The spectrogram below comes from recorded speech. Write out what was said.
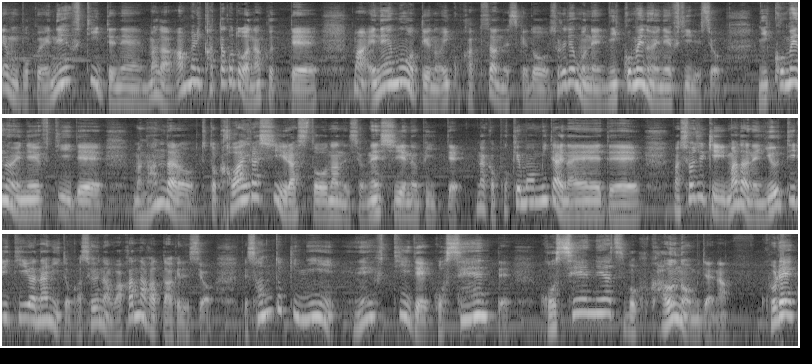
でも僕 NFT ってね、まだあんまり買ったことがなくって、まあ NMO っていうのを1個買ってたんですけど、それでもね、2個目の NFT ですよ。2個目の NFT で、まあなんだろう、ちょっと可愛らしいイラストなんですよね、CNP って。なんかポケモンみたいな絵で、まあ、正直まだね、ユーティリティは何とかそういうのは分かんなかったわけですよ。で、その時に NFT で5000円って、5000円のやつ僕買うの？みたいな。これ、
